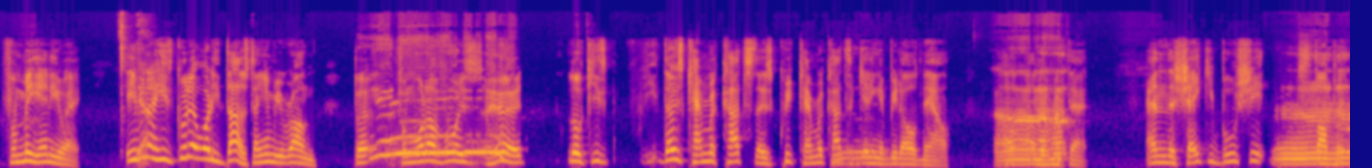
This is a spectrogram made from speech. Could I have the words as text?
For me, anyway. Even Yeah. though he's good at what he does, don't get me wrong. But from what I've always heard, look, he's those camera cuts, those quick camera cuts, are getting a bit old now. I'll, I'll Uh-huh. admit that. and the shaky bullshit. Stop it! Mhm.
